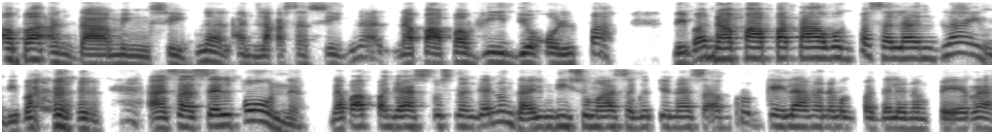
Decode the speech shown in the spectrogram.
aba, ang daming signal, ang lakas ng signal, napapa-video call pa. 'Di ba? Napapatawag pa sa landline, 'di ba? Ah, sa cellphone, napapagastos ng ganun dahil hindi sumasagot 'yung nasa abroad, kailangan na magpadala ng pera,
